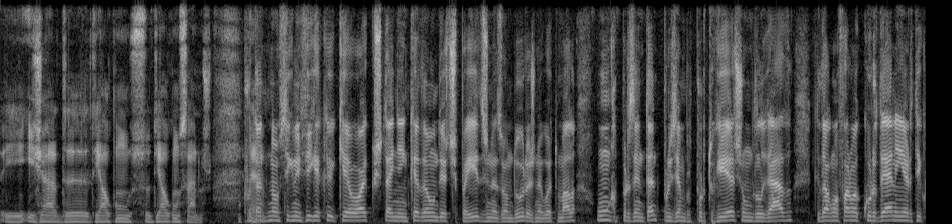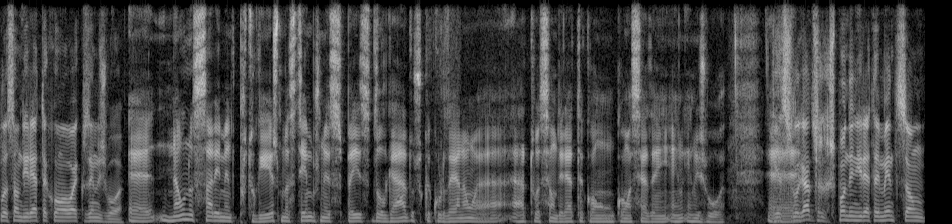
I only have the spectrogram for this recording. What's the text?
e, e, já de, de, alguns, de alguns anos. Portanto, não significa que, que a OICOS tenha em cada um destes países, nas Honduras, na Guatemala, um representante, por exemplo, português, um delegado, que de alguma forma coordene em articulação direta direta com a OECOS em Lisboa? Uh, não necessariamente português, mas temos nesses países delegados que coordenam a, a atuação direta com, com a sede em, em, em Lisboa. E esses delegados respondem diretamente, são,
